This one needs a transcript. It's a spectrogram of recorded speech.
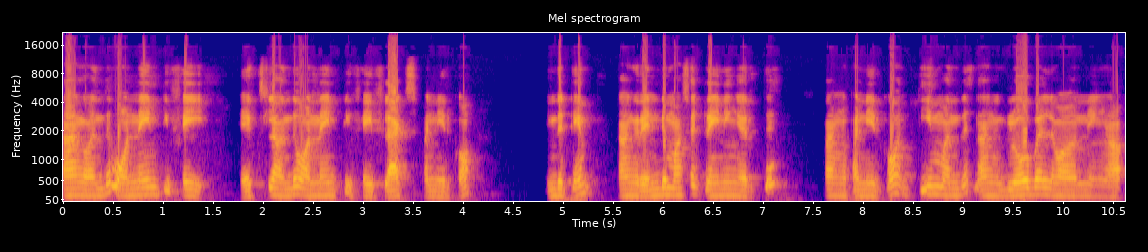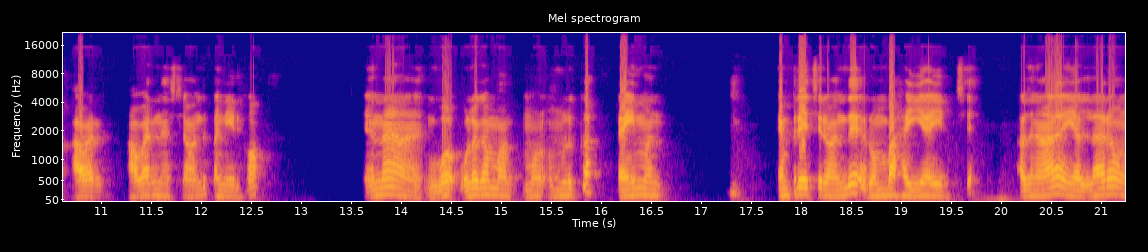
நாங்கள் வந்து ஒன் நைன்ட்டி ஃபைவ் எக்ஸில் வந்து ஒன் நைன்ட்டி ஃபைவ் ஃப்ளாக்ஸ் பண்ணியிருக்கோம். இந்த டைம் நாங்கள் ரெண்டு மாதம் ட்ரைனிங் எடுத்து நாங்கள் பண்ணியிருக்கோம். டீம் வந்து நாங்கள் குளோபல் வார்மிங் அவர் அவேர்னஸில் வந்து பண்ணியிருக்கோம். ஏன்னா உலகம் முழுக்க டைம் வந்து டெம்பரேச்சர் வந்து ரொம்ப ஹை ஆயிடுச்சு அதனால எல்லாரும்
